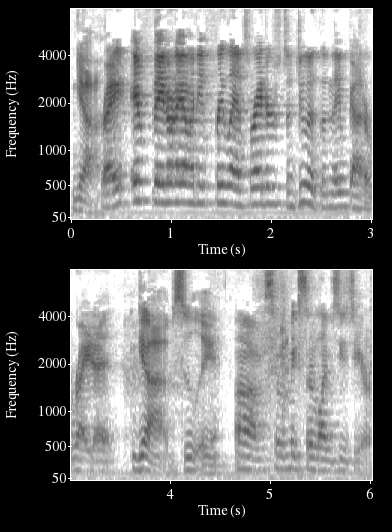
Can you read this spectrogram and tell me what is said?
yeah, Right? If they don't have any freelance writers to do it, then they've got to write it. yeah, absolutely. Um, so it makes their lives easier.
